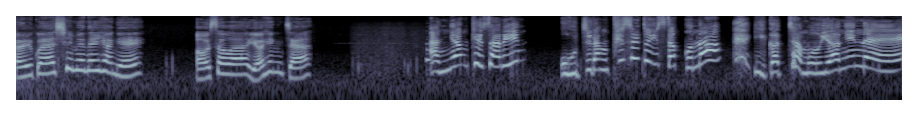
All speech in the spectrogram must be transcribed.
별과 시면을 향해 어서와 여행자. 안녕, 캐서린. 오즈랑 피슬도 있었구나. 이거 참 우연이네.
